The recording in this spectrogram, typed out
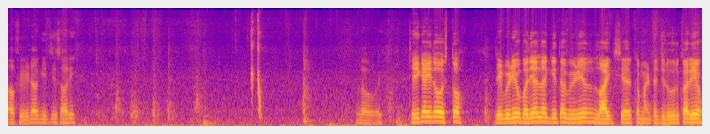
ਆ ਫੀਡ ਆ ਗਈ ਜੀ ਸਾਰੀ। ਲਓ ਬਾਈ। ਠੀਕ ਹੈ ਜੀ ਦੋਸਤੋ, ਜੇ ਵੀਡੀਓ ਵਧੀਆ ਲੱਗੀ ਤਾਂ ਵੀਡੀਓ ਨੂੰ ਲਾਈਕ ਸ਼ੇਅਰ ਕਮੈਂਟ ਜ਼ਰੂਰ ਕਰਿਓ।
